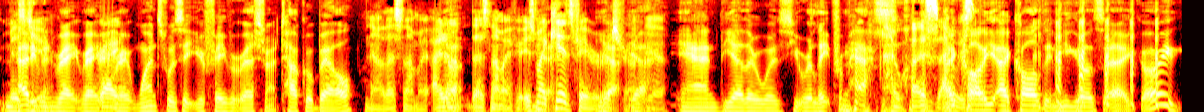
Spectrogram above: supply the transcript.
not you. even right, right, Right. right, Once was at your favorite restaurant, Taco Bell. no, that's not my. I don't. Yeah. That's not my favorite. It's my Yeah. kid's favorite Yeah, restaurant. Yeah. And the other was you were late for mass. I was. I I, was. call you. I called and he goes, uh, like, "Oh, you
